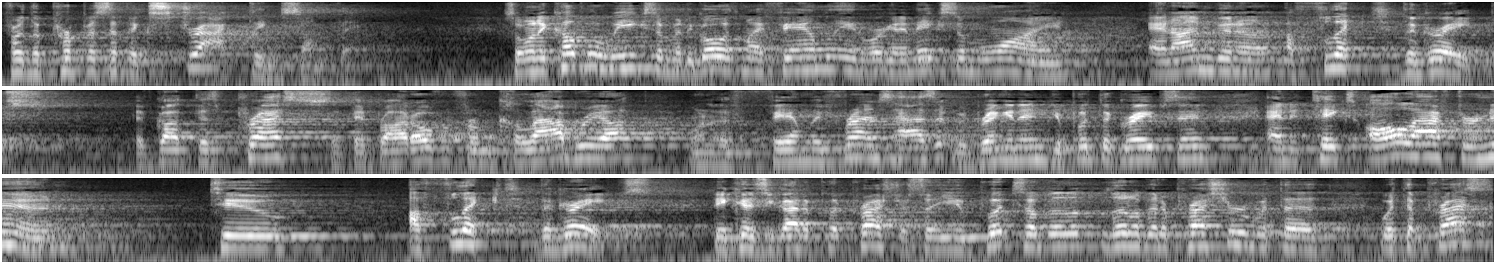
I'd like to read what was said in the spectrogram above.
for the purpose of extracting something. So, in a couple weeks, I'm going to go with my family and we're going to make some wine, and I'm going to afflict the grapes. They've got this press that they brought over from Calabria. One of the family friends has it. We bring it in, you put the grapes in, and it takes all afternoon to afflict the grapes because you got to put pressure. So you put a little, little bit of pressure with the with the press.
